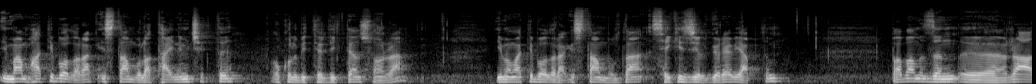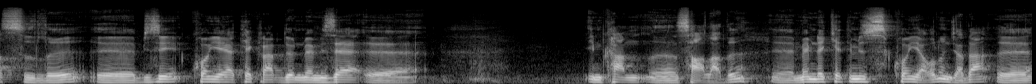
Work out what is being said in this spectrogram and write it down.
İmam Hatip olarak İstanbul'a tayinim çıktı. Okulu bitirdikten sonra İmam Hatip olarak İstanbul'da 8 yıl görev yaptım. Babamızın e, rahatsızlığı e, bizi Konya'ya tekrar dönmemize e, imkan e, sağladı. E, memleketimiz Konya olunca da e,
